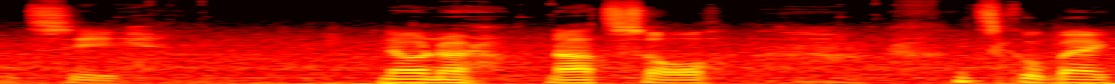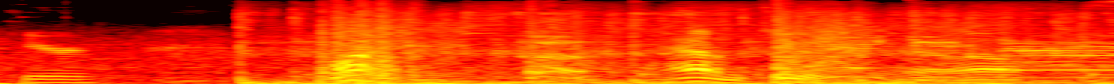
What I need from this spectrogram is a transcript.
let's see. No, no, not Soul. Let's go back here. What? I had him too. Oh, well.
